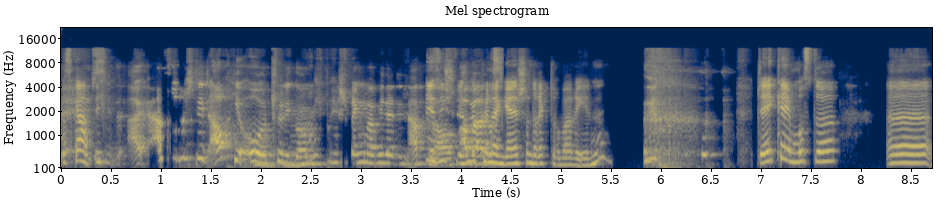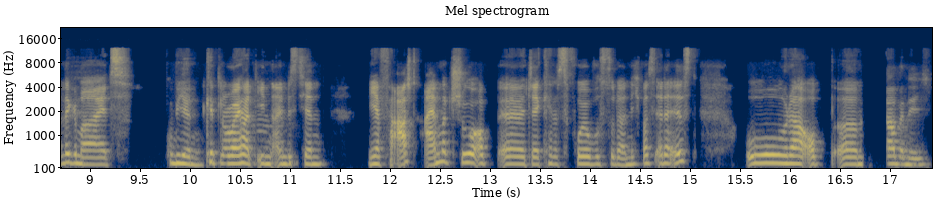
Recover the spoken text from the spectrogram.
Das gab's. Ich, achso, das steht auch hier. Oh, Mhm. Entschuldigung, ich spreng mal wieder den Nee, Ablauf. schlimm, wir aber können da gerne schon direkt drüber reden. JK musste äh, Vegemite probieren. Kid Leroy hat ihn ein bisschen ja, verarscht. I'm not sure, ob äh, JK das vorher wusste oder nicht, was er da isst. Oder ob ähm, aber nicht.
